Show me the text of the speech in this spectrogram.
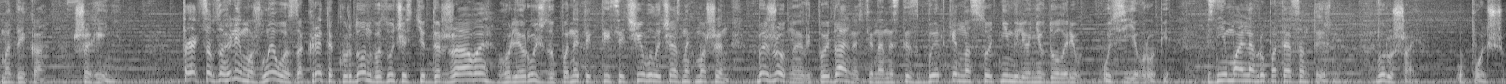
медика Шагині. Та як це взагалі можливо закрити кордон без участі держави, голіруч зупинити тисячі величезних машин, без жодної відповідальності нанести збитки на сотні мільйонів доларів усій Європі. Знімальна група ТСН тижня вирушає у Польщу.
